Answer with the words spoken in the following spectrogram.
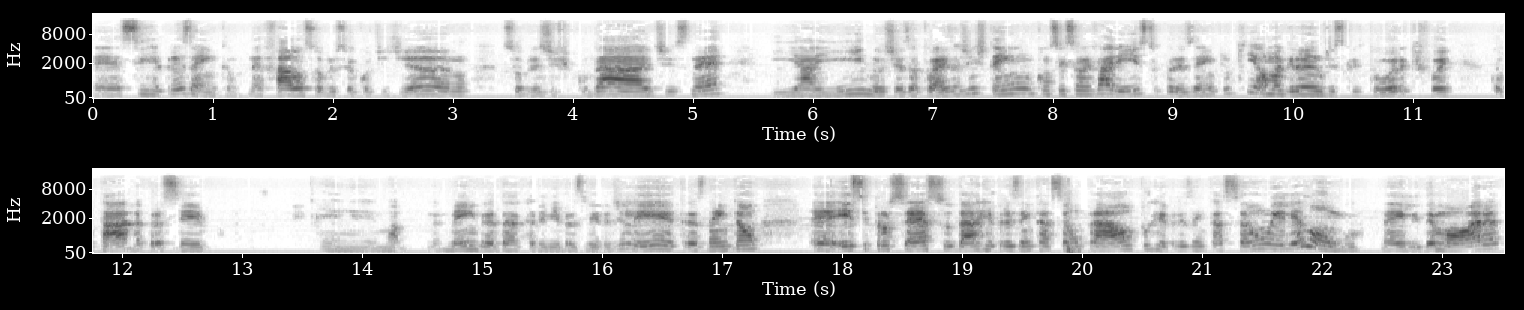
é, se representam, né? Falam sobre o seu cotidiano, sobre as dificuldades, né? E aí, nos dias atuais, a gente tem Conceição Evaristo, por exemplo, que é uma grande escritora que foi cotada para ser é, uma membro da Academia Brasileira de Letras, né? Então, é, esse processo da representação para autorrepresentação, ele é longo, né? Ele demora,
